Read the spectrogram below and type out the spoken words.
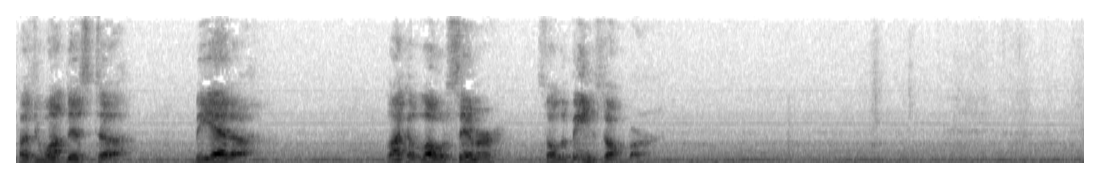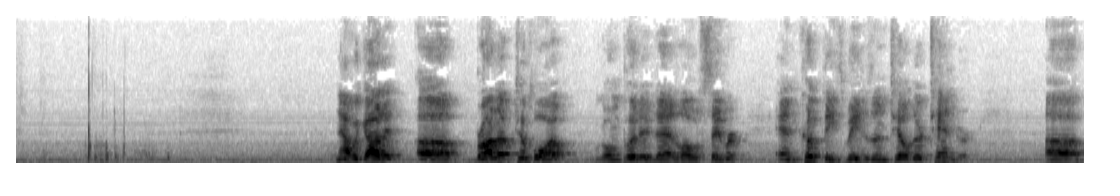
Because you want this to be at a like a low simmer so the beans don't burn. Now we got it uh, brought up to boil. We're going to put it at a low simmer and cook these beans until they're tender. Uh,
